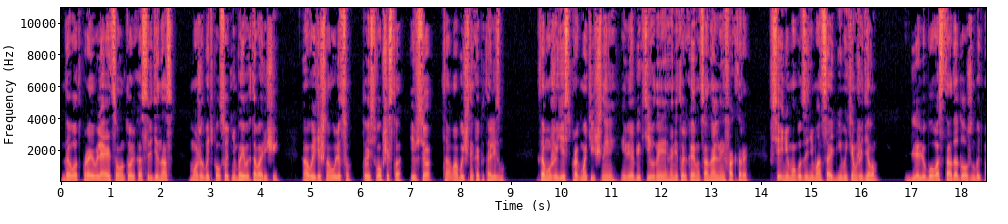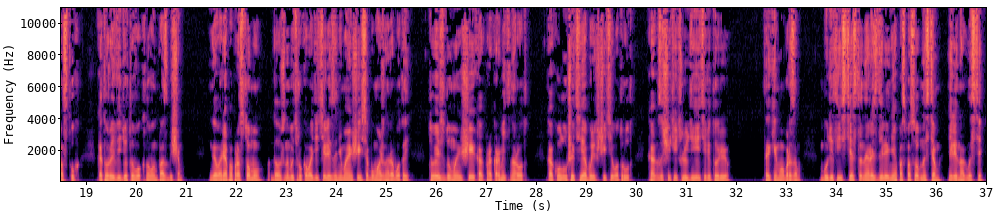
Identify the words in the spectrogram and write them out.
Да вот проявляется он только среди нас, может быть полсотни боевых товарищей. А выйдешь на улицу, то есть в общество, и все, там обычный капитализм. К тому же есть прагматичные или объективные, а не только эмоциональные факторы. Все не могут заниматься одним и тем же делом. Для любого стада должен быть пастух, который ведет его к новым пастбищам. Говоря по-простому, должны быть руководители, занимающиеся бумажной работой, то есть думающие, как прокормить народ, как улучшить и облегчить его труд, как защитить людей и территорию. Таким образом, будет естественное разделение по способностям или наглости.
